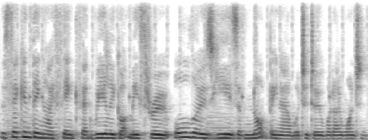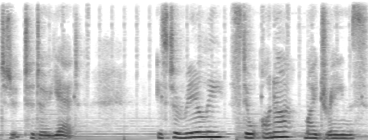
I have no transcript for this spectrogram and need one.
The second thing I think that really got me through all those years of not being able to do what I wanted to, do yet is to really still honor my dreams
